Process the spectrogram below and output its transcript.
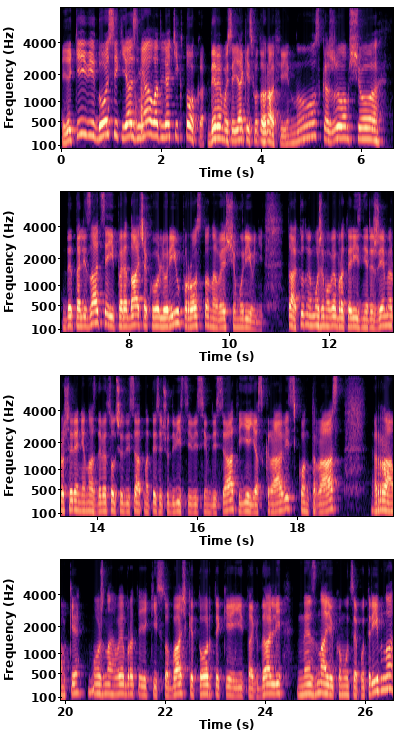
Який відосик я зняла для Тіктока. Дивимося якість фотографії. Ну, скажу вам, що деталізація і передача кольорів просто на вищому рівні. Так, тут ми можемо вибрати різні режими. Розширення у нас 960 на 1280, є яскравість, контраст. Рамки можна вибрати, якісь собачки, тортики і так далі. Не знаю, кому це потрібно.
